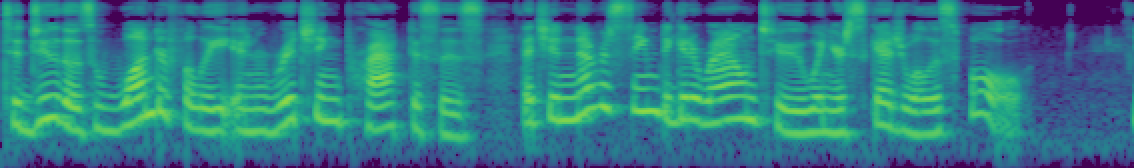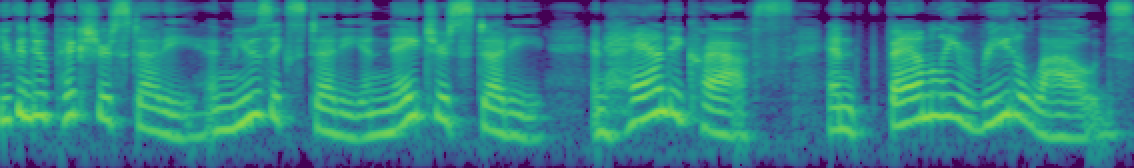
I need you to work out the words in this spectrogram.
to do those wonderfully enriching practices that you never seem to get around to when your schedule is full. You can do picture study and music study and nature study and handicrafts and family read alouds.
